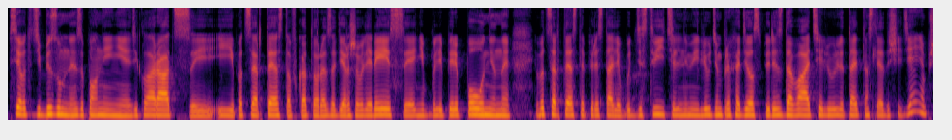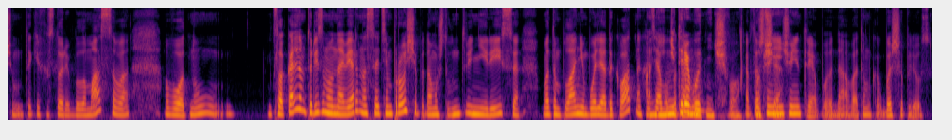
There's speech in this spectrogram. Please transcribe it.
все вот эти безумные заполнения деклараций и ПЦР-тестов, которые задерживали рейсы, они были переполнены, и ПЦР-тесты перестали быть действительными, людям приходилось пересдавать или улетать на следующий день. В общем, таких историй было массово. Вот, ну, с локальным туризмом, наверное, с этим проще, потому что внутренние рейсы в этом плане более адекватны. Хотя Они бы не потому- требуют ничего. а потому что вообще. они ничего не требуют, да, в этом как большой плюс.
